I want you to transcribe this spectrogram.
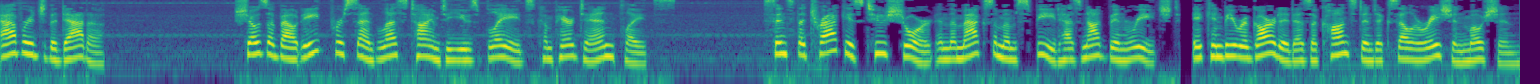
Average the data. Shows about 8% less time to use blades compared to end plates. Since the track is too short and the maximum speed has not been reached, it can be regarded as a constant acceleration motion.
